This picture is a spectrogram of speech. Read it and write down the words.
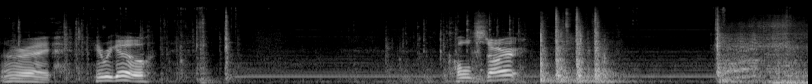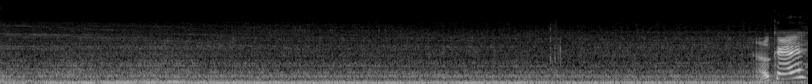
All right, here we go. Cold start. Okay.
